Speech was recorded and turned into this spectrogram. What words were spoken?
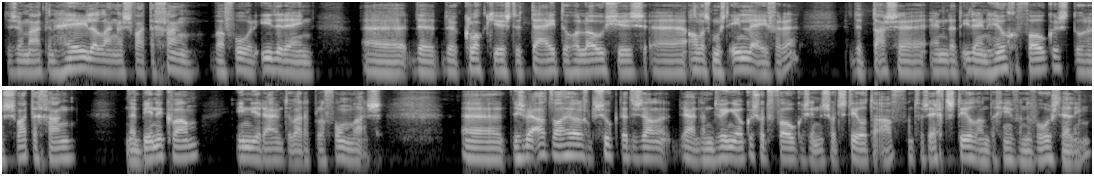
Dus we maakten een hele lange zwarte gang. Waarvoor iedereen eh, de, de klokjes, de tijd, de horloges, alles moest inleveren. De tassen. En dat iedereen heel gefocust door een zwarte gang naar binnen kwam. In die ruimte waar het plafond was. Eh, dus we altijd wel heel erg op zoek. Dat is dan, ja, dan dwing je ook een soort focus en een soort stilte af. Want het was echt stil aan het begin van de voorstelling.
